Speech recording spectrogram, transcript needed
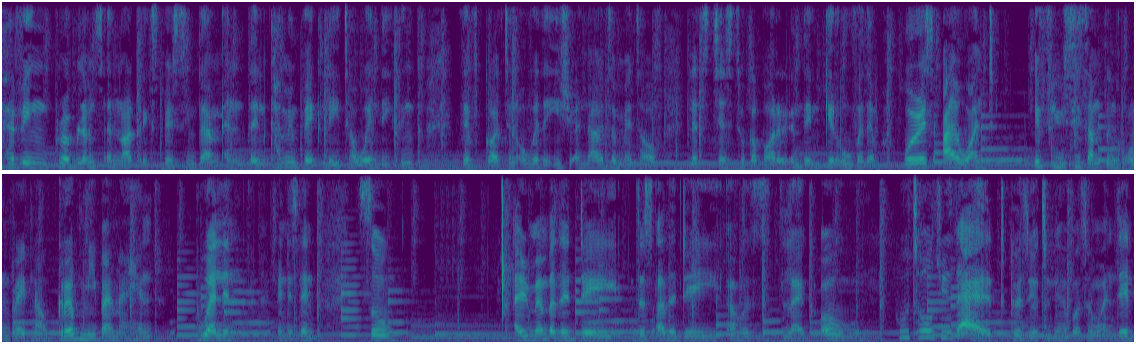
having problems and not expressing them and then coming back later when they think they've gotten over the issue and now it's a matter of let's just talk about it and then get over them whereas i want if you see something wrong right now grab me by my hand dwell in understand so i remember the day this other day i was like oh who told you that because you're talking about someone then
